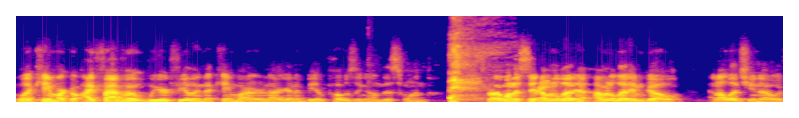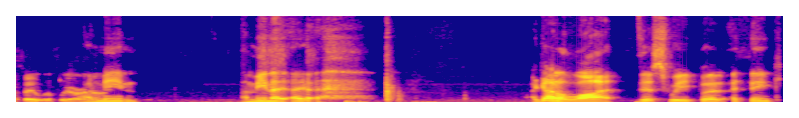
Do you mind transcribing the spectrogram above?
let Kmart go. I have a weird feeling that Kmart and I are going to be opposing on this one. So I want to say I'm going to let him. I'm going to let him go, and I'll let you know if it, if we are. I not. mean, I mean, I, I I got a lot this week, but I think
